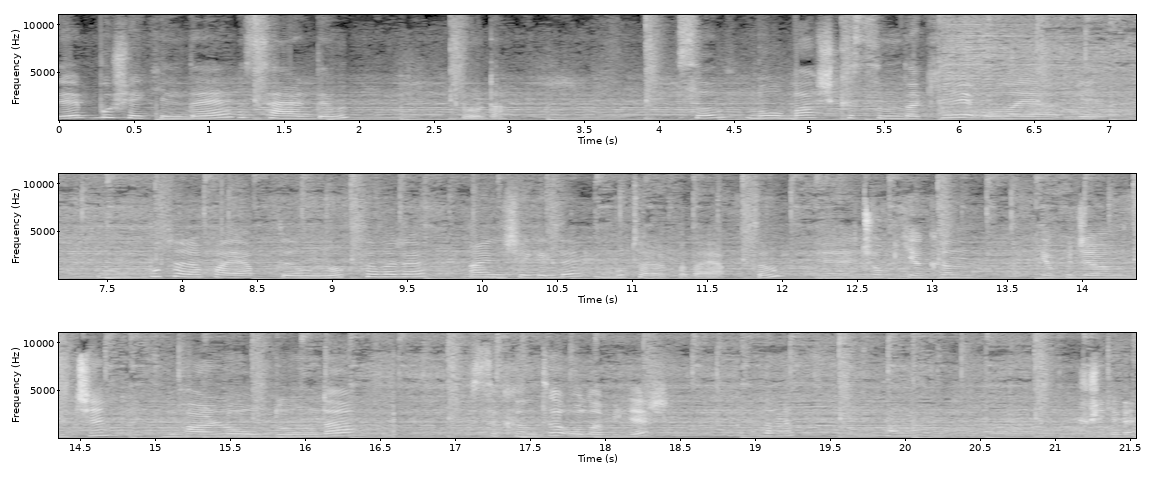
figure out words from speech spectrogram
Bu şekilde serdim burada. Asıl bu baş kısımdaki olaya gel. Bu tarafa yaptığım noktaları aynı şekilde bu tarafa da yaptım. Ee, çok yakın yapacağımız için buharlı olduğunda sıkıntı olabilir. Şu şekilde.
